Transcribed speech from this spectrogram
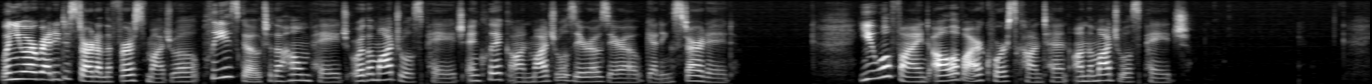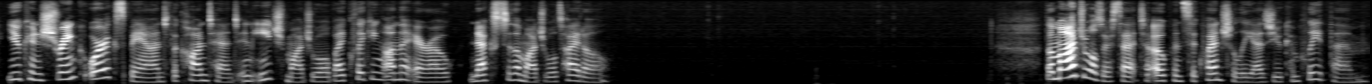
When you are ready to start on the first module, please go to the Home page or the Modules page and click on Module 00 Getting Started. You will find all of our course content on the Modules page. You can shrink or expand the content in each module by clicking on the arrow next to the module title. The modules are set to open sequentially as you complete them.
